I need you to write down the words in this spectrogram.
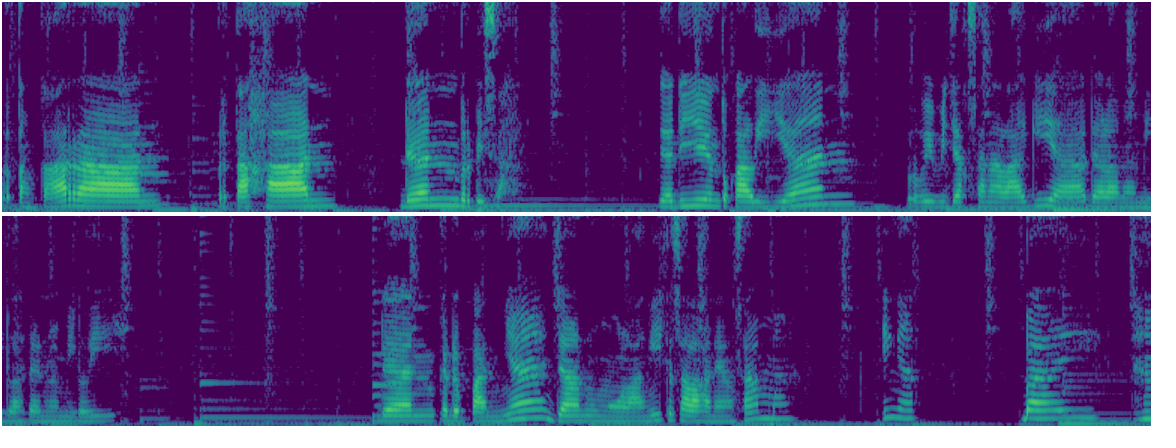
pertengkaran, bertahan, dan berpisah. Jadi untuk kalian lebih bijaksana lagi ya dalam memilah dan memilih. Dan ke depannya jangan mengulangi kesalahan yang sama. Ingat, bye.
